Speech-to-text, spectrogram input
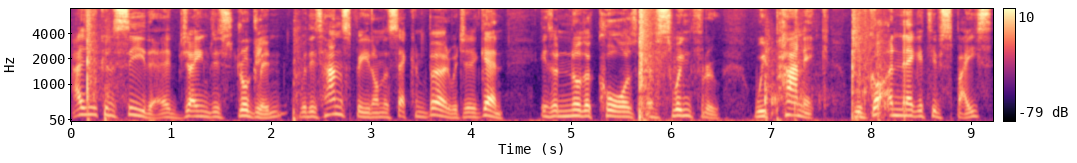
As you can see there, James is struggling with his hand speed on the second bird, which again is another cause of swing through. We panic, we've got a negative space,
